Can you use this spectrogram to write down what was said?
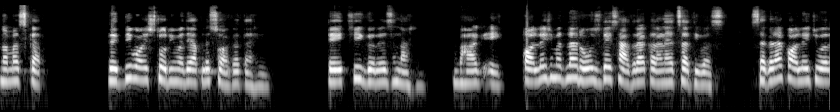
नमस्कार. रेद्दी वॉइस स्टोरीमध्ये आपलं स्वागत आहे. त्याची गरज नाही. भाग एक. कॉलेजमधला रोज डे साजरा करण्याचा दिवस. सगळ्या कॉलेजवर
